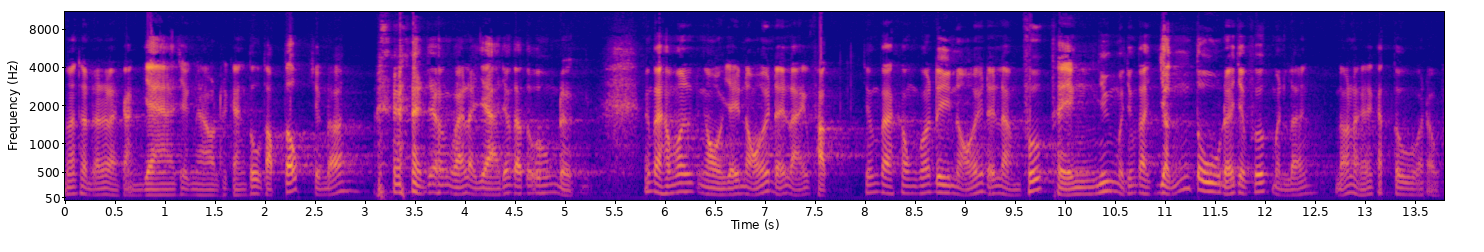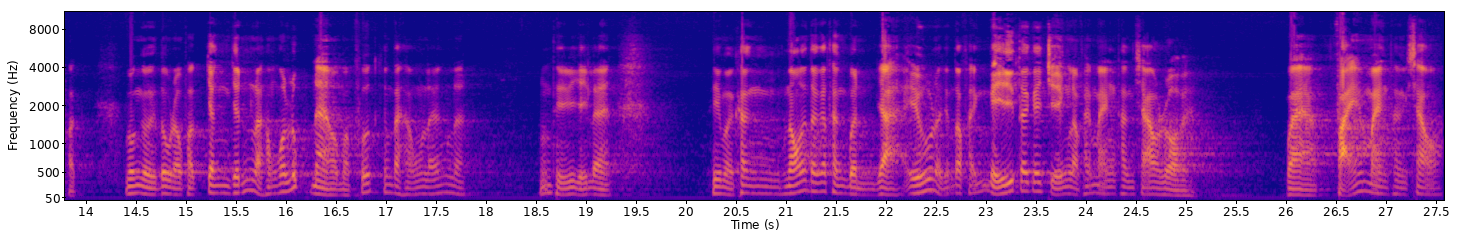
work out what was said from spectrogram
nó thành ra là càng già chừng nào thì càng tu tập tốt chừng đó, chứ không phải là già chúng ta tu không được. Chúng ta không có ngồi dậy nổi để lại phật, chúng ta không có đi nổi để làm phước thiện, nhưng mà chúng ta vẫn tu để cho phước mình lớn đó là cái cách tu ở đạo phật. Với người tu đạo phật chân chính là không có lúc nào mà phước chúng ta không lớn lên thì như vậy là khi mà thân nói tới cái thân bình già yếu là chúng ta phải nghĩ tới cái chuyện là phải mang thân sau rồi. Và phải mang thân sau,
